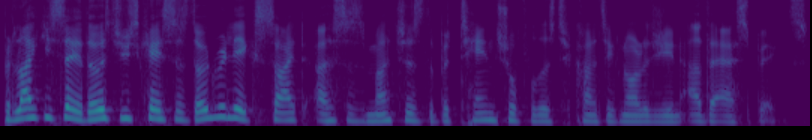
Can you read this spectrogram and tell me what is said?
But like you say, those use cases don't really excite us as much as the potential for this kind of technology in other aspects.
